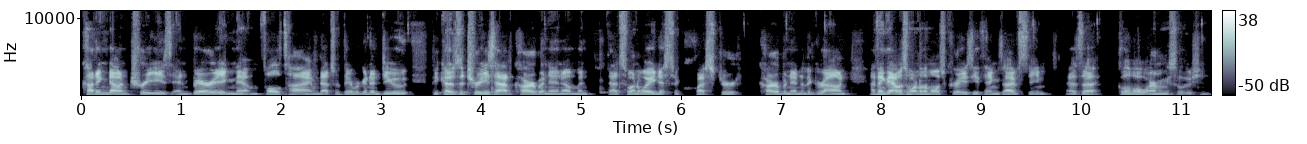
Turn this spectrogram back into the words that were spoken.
cutting down trees and burying them full time? That's what they were going to do because the trees have carbon in them, and that's one way to sequester carbon into the ground. I think that was one of the most crazy things I've seen as a global warming solution.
